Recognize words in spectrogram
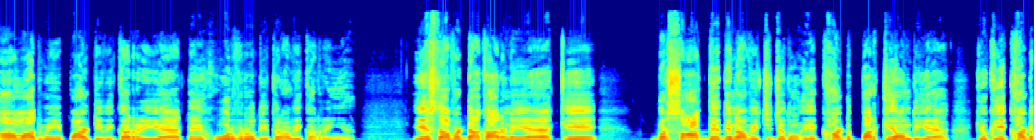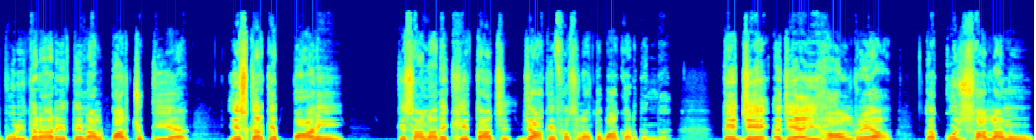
ਆਮ ਆਦਮੀ ਪਾਰਟੀ ਵੀ ਕਰ ਰਹੀ ਹੈ ਤੇ ਹੋਰ ਵਿਰੋਧੀ ਤਰ੍ਹਾਂ ਵੀ ਕਰ ਰਹੀ ਹੈ ਇਸ ਦਾ ਵੱਡਾ ਕਾਰਨ ਇਹ ਹੈ ਕਿ ਬਰਸਾਤ ਦੇ ਦਿਨਾਂ ਵਿੱਚ ਜਦੋਂ ਇਹ ਖੱਡ ਭਰ ਕੇ ਆਉਂਦੀ ਹੈ, ਕਿਉਂਕਿ ਇਹ ਖੱਡ ਪੂਰੀ ਤਰ੍ਹਾਂ ਰੇਤੇ ਨਾਲ ਭਰ ਚੁੱਕੀ ਹੈ, ਇਸ ਕਰਕੇ ਪਾਣੀ ਕਿਸਾਨਾਂ ਦੇ ਖੇਤਾਂ 'ਚ ਜਾ ਕੇ ਫਸਲਾਂ ਤਬਾਹ ਕਰ ਦਿੰਦਾ ਹੈ। ਤੇ ਜੇ ਅਜਿਹਾ ਹੀ ਹਾਲ ਰਿਹਾ, ਤਾਂ ਕੁਝ ਸਾਲਾਂ ਨੂੰ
